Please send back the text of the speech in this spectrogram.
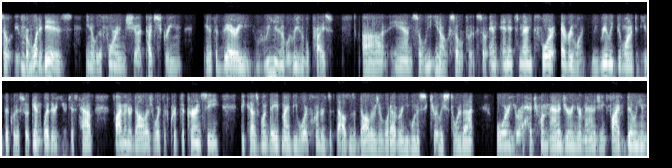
So mm-hmm. for what it is, you know, with a four-inch uh, touch screen, and it's a very reasonable reasonable price. Uh, and so we, you know, so so and and it's meant for everyone. We really do want it to be ubiquitous. So again, whether you just have five hundred dollars worth of cryptocurrency because one day it might be worth hundreds of thousands of dollars or whatever, and you want to securely store that, or you're a hedge fund manager and you're managing $5 billion,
